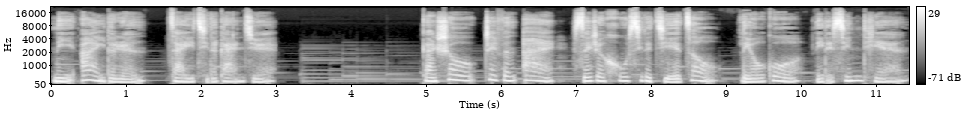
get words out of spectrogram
你爱的人在一起的感觉，感受这份爱随着呼吸的节奏流过你的心田，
